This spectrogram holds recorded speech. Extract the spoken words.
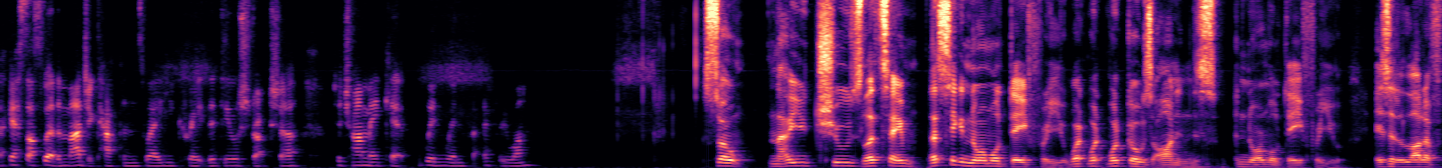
I guess that's where the magic happens, where you create the deal structure to try and make it win-win for everyone. So now you choose. Let's say let's take a normal day for you. What what what goes on in this normal day for you? Is it a lot of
